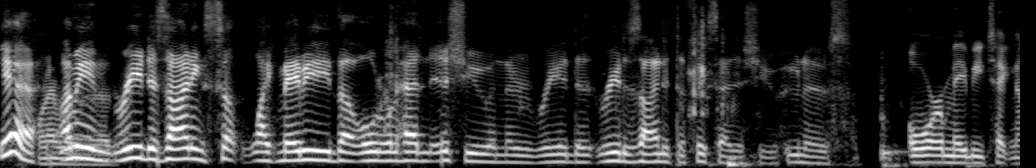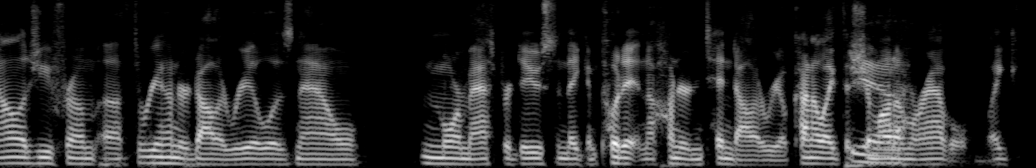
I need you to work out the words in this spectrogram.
Yeah, Whenever I mean, redesigning some like maybe the old one had an issue and they rede- redesigned it to fix that issue. Who knows? Or maybe technology from a three hundred dollar reel is now more mass produced and they can put it in a hundred and ten dollar reel, kind of like the Shimano Yeah. Miravel. Like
